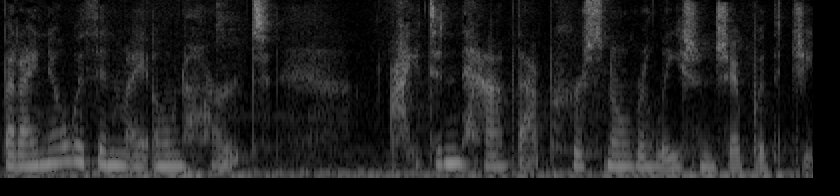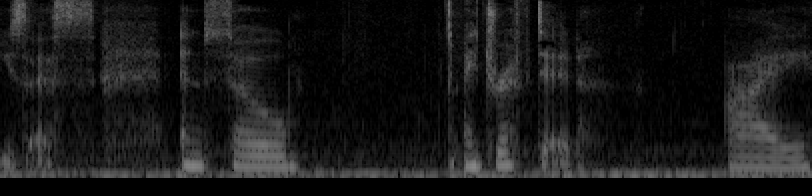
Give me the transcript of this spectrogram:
But I know within my own heart, I didn't have that personal relationship with Jesus. And so I drifted. I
